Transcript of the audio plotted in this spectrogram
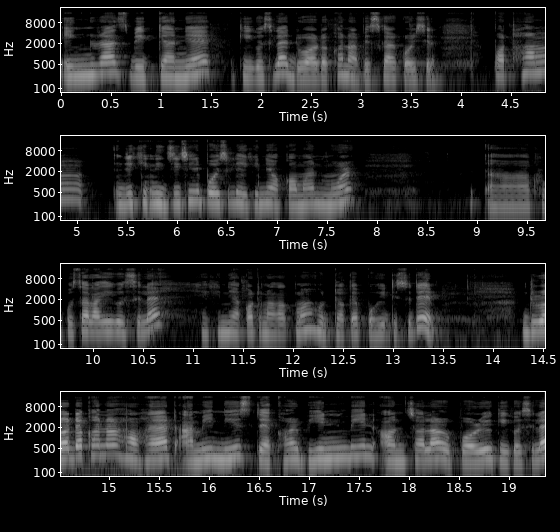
ইংৰাজ বিজ্ঞানীয়ে কি কৈছিলে? দূৰদৰ্শন আৱিষ্কাৰ কৰিছিল। প্ৰথম যিখিনি যিখিনি পঢ়িছিলোঁ সেইখিনি অকণমান মোৰ খুকুচা লাগি গৈছিলে। সেইখিনি আকৌ তোমালোকক মই শুদ্ধকৈ পঢ়ি দিছোঁ দেই। দূৰদৰ্শনৰ সহায়ত আমি নিজ দেশৰ ভিন ভিন অঞ্চলৰ উপৰিও কি কৈছিলে?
